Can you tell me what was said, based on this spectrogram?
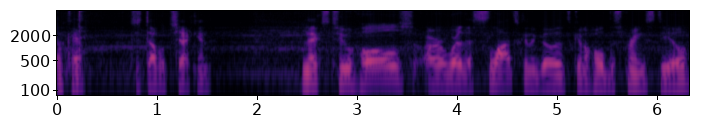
Okay, just double checking. Next two holes are where the slot's gonna go that's gonna hold the spring steel.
